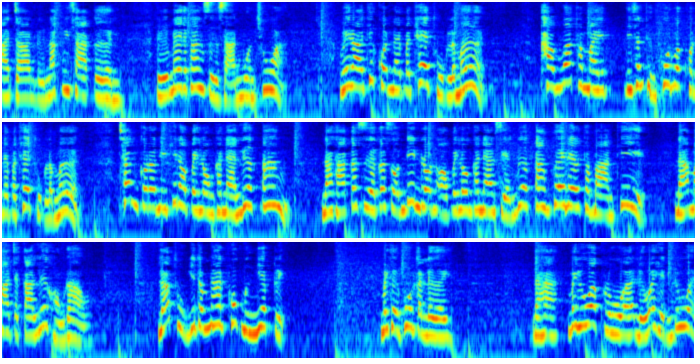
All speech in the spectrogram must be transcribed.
อาจารย์หรือนักวิชาเกิน หรือแม้กระทั่งสื่อสารมวลชั่ว เวลาที่คนในประเทศถูกละเมิดคำว่าทำไมดิฉันถึงพูดว่าคนในประเทศถูกละเมิด ช่นกรณีที่เราไปลงคะแนนเลือกตั้งนะคะกระเสือกกระสนดิ้นรนออกไปลงคะแนนเสียงเลือกตั้งเพื่อให้ได้รัฐบาลที่นะมาจากการเลือกของเรา แล้วถูกยึดอำนาจพวกมึงเงียบกริบไม่เคยพูดกันเลยนะคะไม่รู้ว่ากลัวหรือว่าเห็นด้วย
